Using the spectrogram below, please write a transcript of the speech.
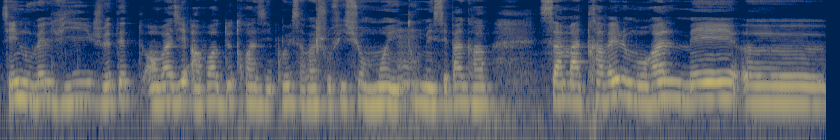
c'est une nouvelle vie, je vais peut-être, on va dire, avoir deux, trois épreuves, ça va chauffer sur moi et Mm. tout, mais c'est pas grave. Ça m'a travaillé le moral, mais euh,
